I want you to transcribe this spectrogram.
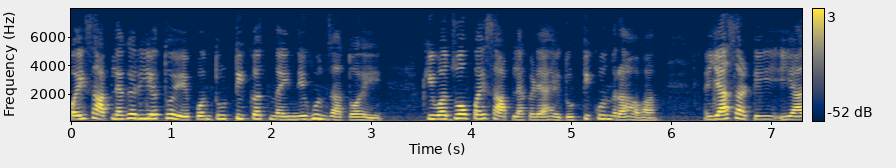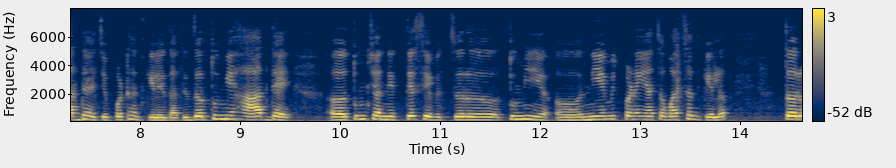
पैसा आपल्या घरी येतोय पण तो टिकत नाही निघून जातो आहे किंवा जो पैसा आपल्याकडे आहे तो टिकून राहावा. यासाठी या अध्यायाचे पठण केले जाते. जर तुम्ही हा अध्याय तुमच्या नित्यसेवेत जर तुम्ही नियमितपणे याचं वाचन केलं तर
